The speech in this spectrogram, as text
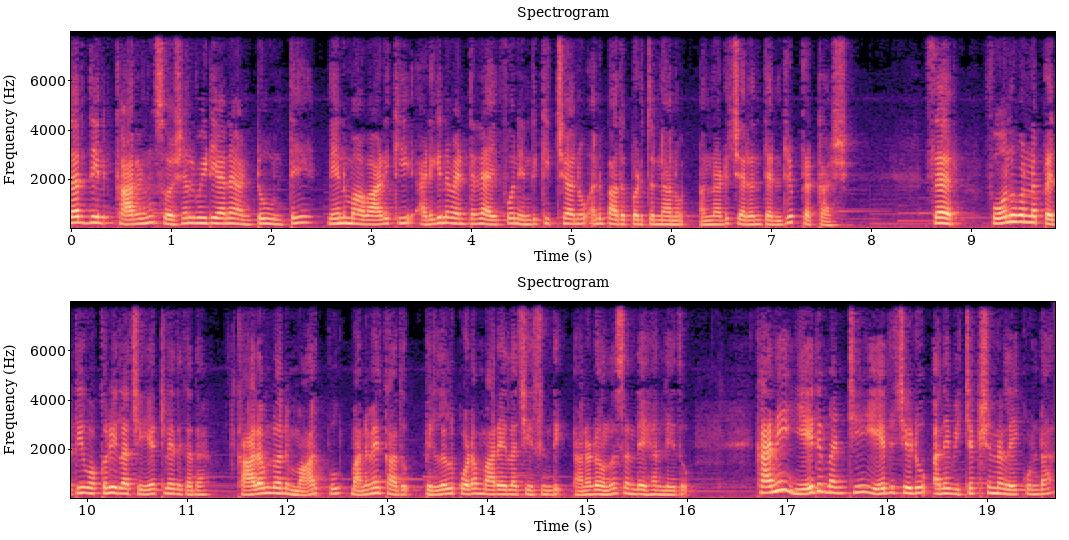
సార్ దీనికి కారణం సోషల్ మీడియానే అంటూ ఉంటే నేను మా వాడికి అడిగిన వెంటనే ఐఫోన్ ఎందుకు ఇచ్చాను అని బాధపడుతున్నాను అన్నాడు చరణ్ తండ్రి ప్రకాష్. సార్ ఫోన్ ఉన్న ప్రతి ఒక్కరూ ఇలా చేయట్లేదు కదా. కాలంలోని మార్పు మనమే కాదు పిల్లలు కూడా మారేలా చేసింది అనడంలో సందేహం లేదు. కానీ ఏది మంచి ఏది చెడు అనే విచక్షణ లేకుండా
